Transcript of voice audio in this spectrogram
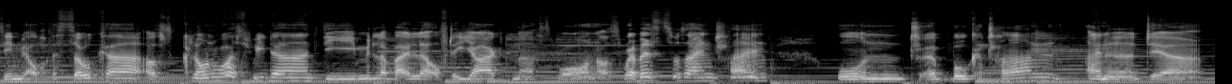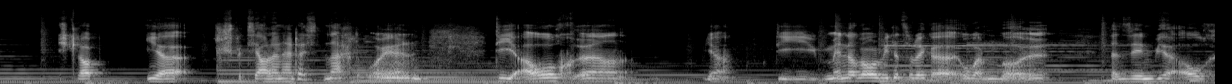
sehen wir auch Ahsoka aus Clone Wars wieder, die mittlerweile auf der Jagd nach Spawn aus Rebels zu sein scheint. Und äh, Bo-Katan, eine der, ich glaube, ihr Spezialeinheit heißt Nachteulen die auch äh, ja, die Mandalore wieder zurückerobern wollen. Dann sehen wir auch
